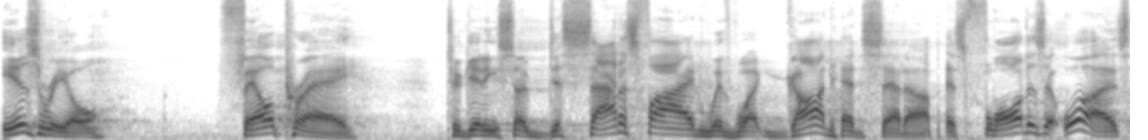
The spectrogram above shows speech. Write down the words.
Israel fell prey to getting so dissatisfied with what God had set up, as flawed as it was,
